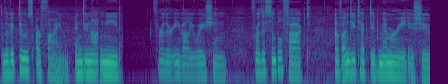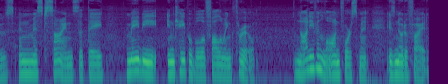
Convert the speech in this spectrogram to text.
the victims are fine and do not need further evaluation for the simple fact of undetected memory issues and missed signs that they may be incapable of following through. Not even law enforcement is notified,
